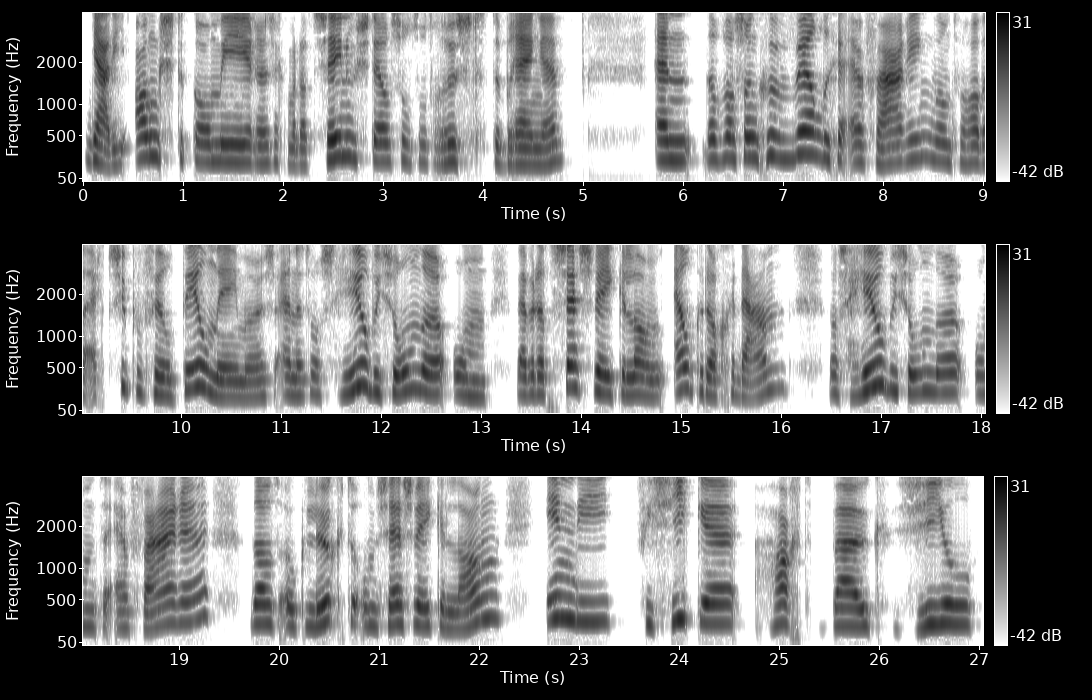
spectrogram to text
ja, die angst te kalmeren, zeg maar dat zenuwstelsel tot rust te brengen. En dat was een geweldige ervaring, want we hadden echt superveel deelnemers. En het was heel bijzonder om. We hebben dat zes weken lang elke dag gedaan. Het was heel bijzonder om te ervaren dat het ook lukte om zes weken lang in die fysieke hart, buik, ziel,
